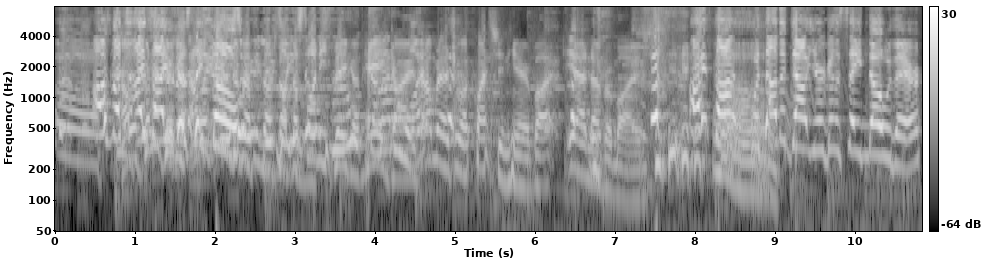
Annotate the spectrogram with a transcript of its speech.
I was about to. I thought you were gonna say no. the, the, the, Please don't funny thing of, hey no guys, what." I'm gonna do a question here, but yeah, never mind. I thought, without a doubt, you were gonna say no there.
